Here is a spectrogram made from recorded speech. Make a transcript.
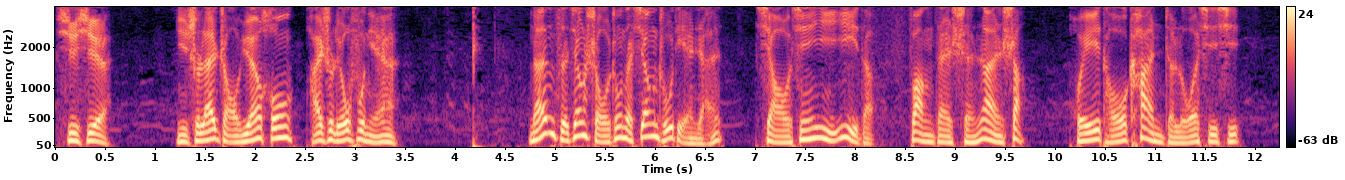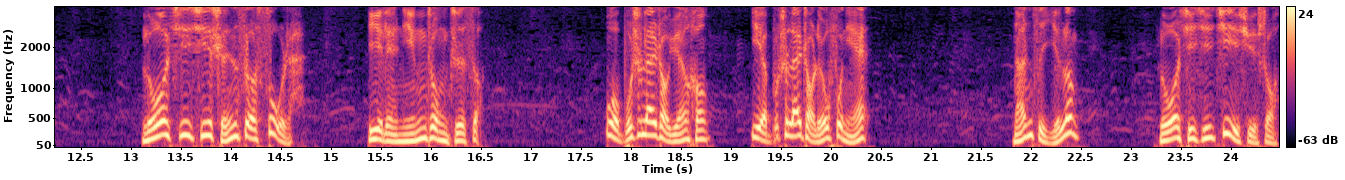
西西，你是来找元亨还是刘富年？男子将手中的香烛点燃，小心翼翼地放在神案上，回头看着罗西西。罗西西神色肃然，一脸凝重之色。我不是来找元亨，也不是来找刘富年。男子一愣，罗西西继续说：“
